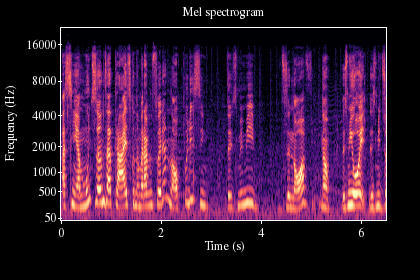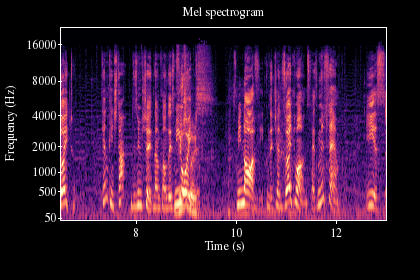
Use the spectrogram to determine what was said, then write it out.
assim, há muitos anos atrás, quando eu morava em Florianópolis, em 2019. Não, 2008. 2018? Que ano que a gente tá? 2018. Não, então 2008. 22. 2009, quando eu tinha 18 anos, faz muito tempo. Isso.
